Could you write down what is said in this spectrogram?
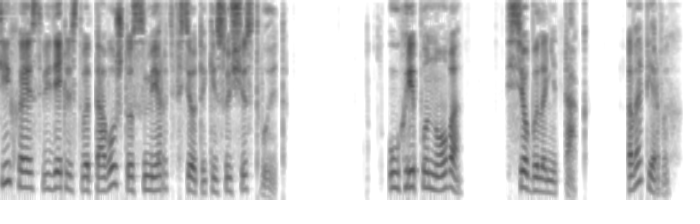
тихое свидетельство того, что смерть все-таки существует. У Хрипунова все было не так. Во-первых,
